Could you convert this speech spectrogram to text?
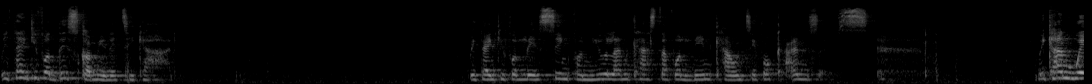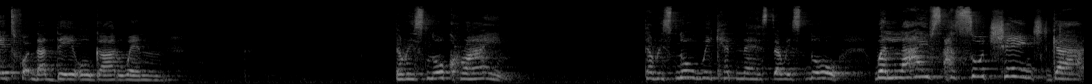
We thank you for this community, God. We thank you for Lansing, for New Lancaster, for Linn County, for Kansas. We can't wait for that day, oh God, when there is no crime, there is no wickedness, there is no, when lives are so changed, God,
